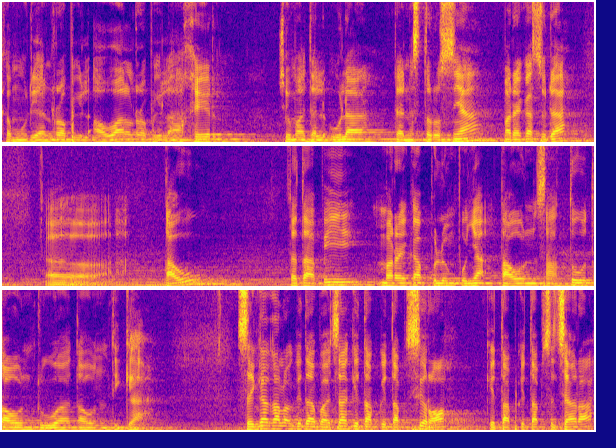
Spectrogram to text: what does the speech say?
kemudian Robiul Awal, Robiul Akhir, Jumadal Ula dan seterusnya mereka sudah uh, tahu tetapi mereka belum punya tahun 1, tahun 2, tahun 3. Sehingga kalau kita baca kitab-kitab sirah, kitab-kitab sejarah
